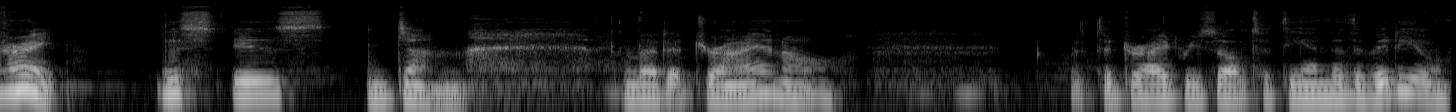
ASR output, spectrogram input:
All right, this is done. let it dry and I'll put the dried result at the end of the video.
